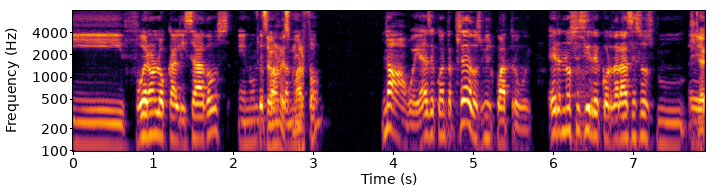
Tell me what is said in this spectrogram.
y fueron localizados en un ¿Usaron departamento. smartphone? No, güey, haz de cuenta, pues era 2004, güey. Era, no sé Ah. si recordarás esos mm, Ya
